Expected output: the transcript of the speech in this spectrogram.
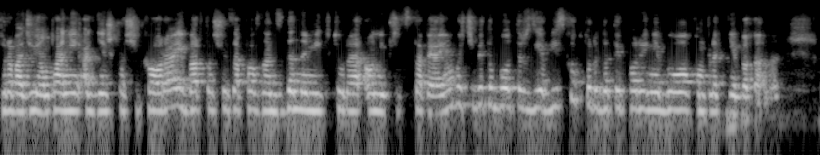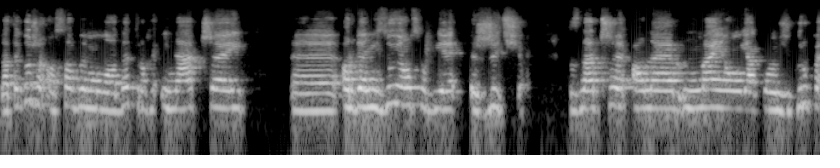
Prowadzi ją pani Agnieszka Sikora i warto się zapoznać z danymi, które oni przedstawiają. Właściwie to było też zjawisko, które do tej pory nie było kompletnie badane. Dlatego, że osoby młode trochę inaczej e, organizują sobie życie. To znaczy one mają jakąś grupę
